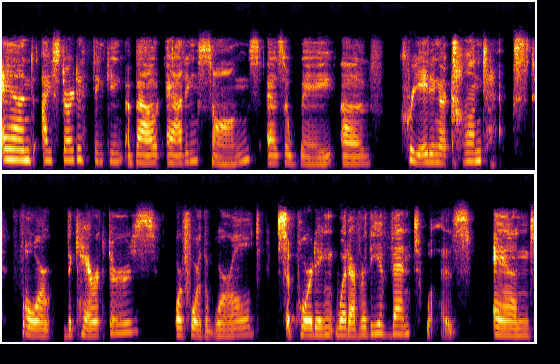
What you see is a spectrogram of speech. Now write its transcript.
And I started thinking about adding songs as a way of creating a context for the characters or for the world, supporting whatever the event was. And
